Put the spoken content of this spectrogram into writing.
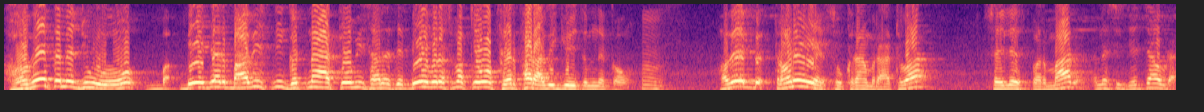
હવે તમે જુઓ બે હજાર બાવીસની ઘટના આ ચોવીસ હાલે છે. બે વર્ષમાં કેવો ફેરફાર આવી ગયો તમને કહું. હવે ત્રણેય સુખરામ રાઠવા શૈલેષ પરમાર અને સીજે ચાવડા.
